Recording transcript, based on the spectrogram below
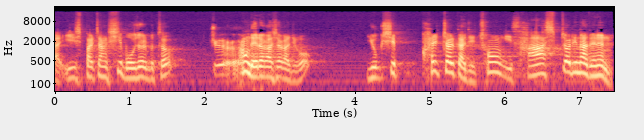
28장 아, 15절부터 쭉 내려가셔 가지고 68절까지 총 이 40절이나 되는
